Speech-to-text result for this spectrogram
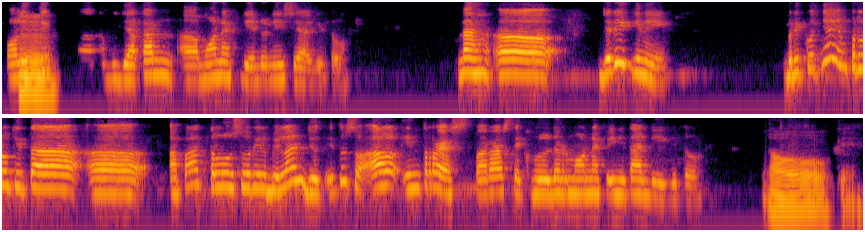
politik eh, kebijakan eh, Monef di Indonesia gitu. Nah, eh, jadi gini, berikutnya yang perlu kita eh, apa telusuri lebih lanjut itu soal interest para stakeholder Monef ini tadi gitu. oh oke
